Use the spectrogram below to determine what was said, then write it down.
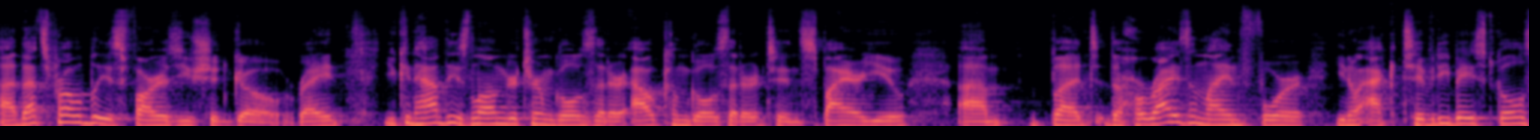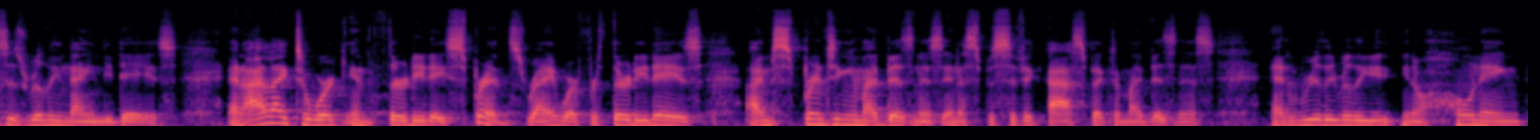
uh, that's probably as far as you should go, right? You can have these longer term goals that are outcome goals that are to inspire you, um, but the horizon line for you know activity based goals is really 90 days. And I like to work in 30 day sprints, right? Where for 30 days I'm sprinting in my business in a specific aspect of my business and really, really you know honing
